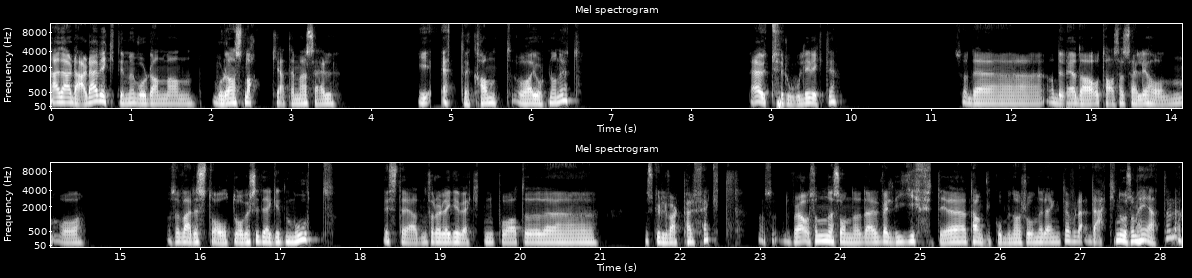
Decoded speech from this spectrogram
Nei, det er der det er viktig med hvordan man Hvordan snakker jeg til meg selv i etterkant og har gjort noe nytt? Det er utrolig viktig. Så det, og det da å ta seg selv i hånden og altså være stolt over sitt eget mot, istedenfor å legge vekten på at det, det skulle vært perfekt. Altså, for det er også sånne, det er veldig giftige tankekombinasjoner, egentlig, for det, det er ikke noe som heter det.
